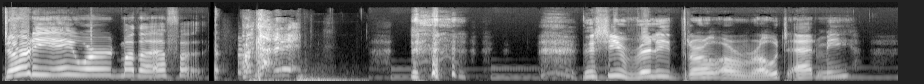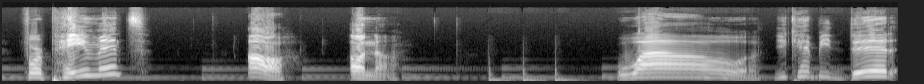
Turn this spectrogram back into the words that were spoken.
Dirty A-word, mother effer. Did she really throw a roach at me? For payment? Oh. Oh no. Wow. You can't be dead.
